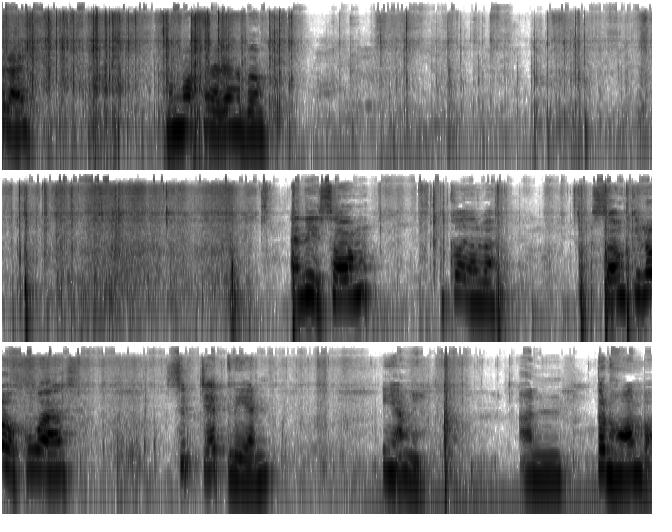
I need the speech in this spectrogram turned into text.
ท่าไหร่มันเงาะเท่าไหร่แล้วครับเบิ่งอันนี้สองก็อะไรวะสองกิโลกว่าสิบเจ็ดเหรียญอีหยังนี่อันต้นหอมบ่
